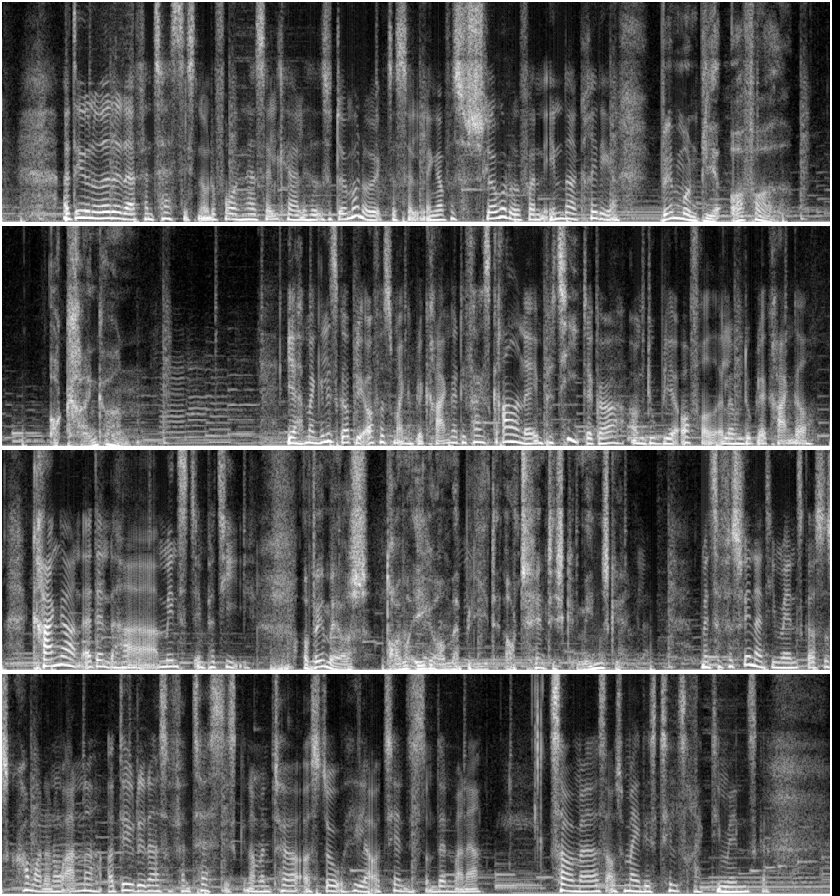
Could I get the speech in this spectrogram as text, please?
Og det er jo noget af det, der er fantastisk, når du får den her selvkærlighed. Så dømmer du ikke dig selv længere, for så slukker du for den indre kritiker. Hvem må bliver offeret og krænkeren? Ja, man kan lige så godt blive offer, som man kan blive krænker. Det er faktisk graden af empati, der gør, om du bliver offret eller om du bliver krænket. Krænkeren er den, der har mindst empati. Og hvem af os drømmer ikke om at blive et autentisk menneske? Men så forsvinder de mennesker, og så kommer der nogle andre. Og det er jo det, der er så fantastisk, når man tør at stå helt autentisk som den, man er. Så vil man også automatisk tiltrække de mennesker.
